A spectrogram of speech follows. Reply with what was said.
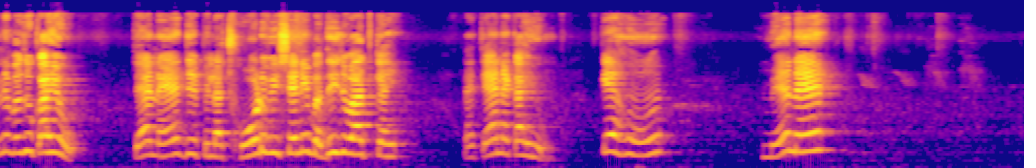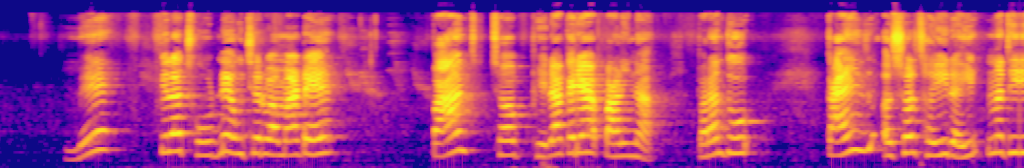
અને બધું કહ્યું. તેને જે પેલા છોડ વિશેની બધી જ વાત કહી. અને તેને કહ્યું કે હું મેં ને મેં પેલા છોડને ઉછેરવા માટે પાંચ, છ ફેરા કર્યા પાણીના. પરંતુ કાંઈ જ અસર થઈ રહી નથી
